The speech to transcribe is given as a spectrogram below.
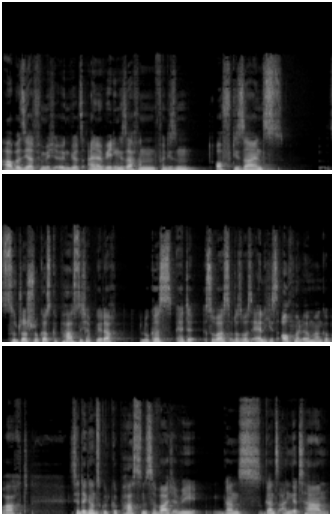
aber sie hat für mich irgendwie als einer der wenigen Sachen von diesen Off-Designs zu Josh Lucas gepasst. Und ich habe gedacht, Lucas hätte sowas oder sowas ähnliches auch mal irgendwann gebracht. Es hätte ganz gut gepasst und deshalb war ich irgendwie ganz, ganz angetan.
